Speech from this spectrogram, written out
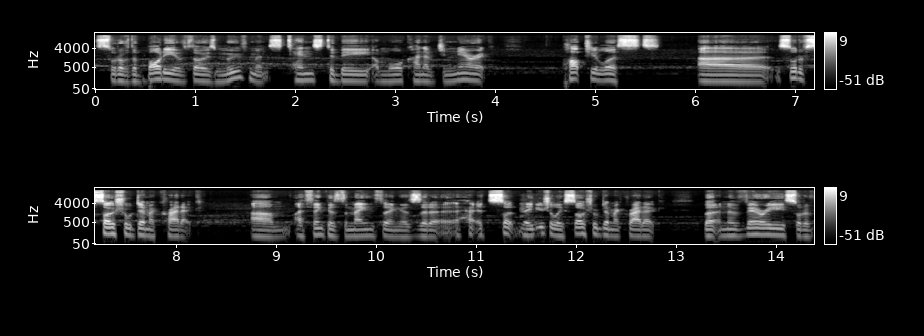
sort of the body of those movements tends to be a more kind of generic populist, uh, sort of social democratic um, I think is the main thing is that it, it's so, they're usually social democratic, but in a very sort of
